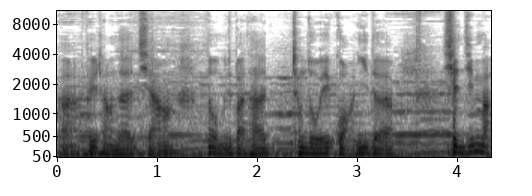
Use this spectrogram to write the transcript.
啊，非常的强。那我们就把它称作为广义的现金吧。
